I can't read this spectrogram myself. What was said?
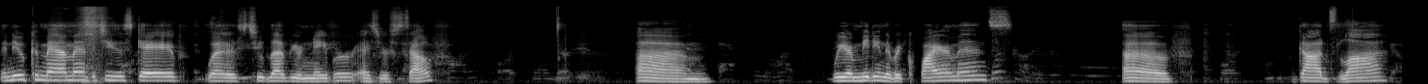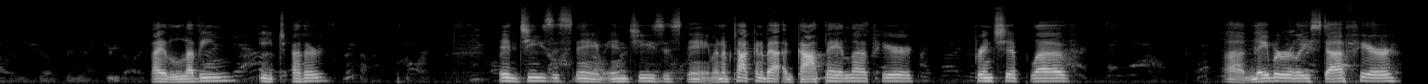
the new commandment that Jesus gave was to love your neighbor as yourself. Um, we are meeting the requirements of God's law by loving each other. In Jesus' name, in Jesus' name. And I'm talking about agape love here, friendship love, uh, neighborly stuff here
